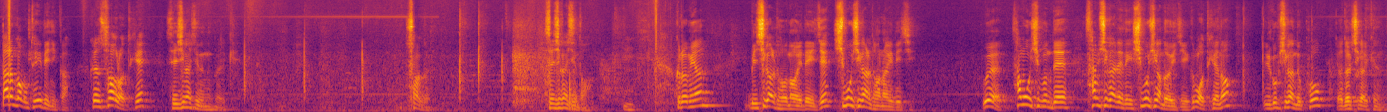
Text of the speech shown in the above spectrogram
다른 과목도 해야 되니까. 그래서 수학을 어떻게 해? 3시간씩 넣는 거야, 이렇게. 수학을. 3시간씩 넣어. 음. 그러면 몇 시간을 더 넣어야 돼, 이제? 15시간을 더 넣어야 되지. 왜? 3, 50인데 3시간에 되게 15시간 넣어야지. 그럼 어떻게 넣어? 7시간 넣고 8시간 이렇게 넣는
